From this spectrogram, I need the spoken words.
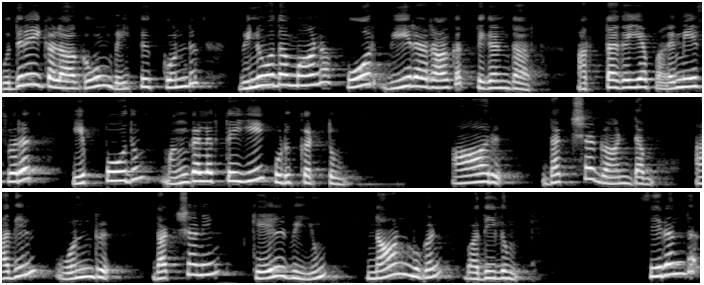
குதிரைகளாகவும் வைத்துக்கொண்டு வினோதமான போர் வீரராக திகழ்ந்தார். அத்தகைய பரமேஸ்வரர் எப்போதும் மங்களத்தையே கொடுக்கட்டும். ஆறு. தக்ஷகாண்டம். அதில் ஒன்று. தக்ஷனின் கேள்வியும் நான்முகன் பதிலும். சிறந்த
